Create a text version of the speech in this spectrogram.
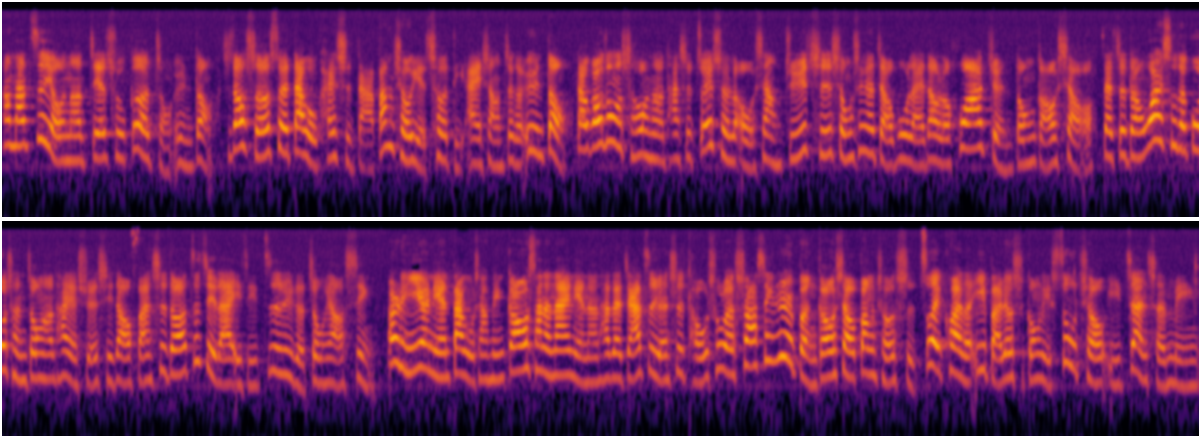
让他自由呢接触各种运动。直到十二岁，大谷开始打棒球，也彻底爱。爱上这个运动，到高中的时候呢，他是追随了偶像菊池雄星的脚步，来到了花卷东高校。在这段外宿的过程中呢，他也学习到凡事都要自己来以及自律的重要性。二零一二年大谷翔平高三的那一年呢，他在甲子园是投出了刷新日本高校棒球史最快的一百六十公里速球，一战成名。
